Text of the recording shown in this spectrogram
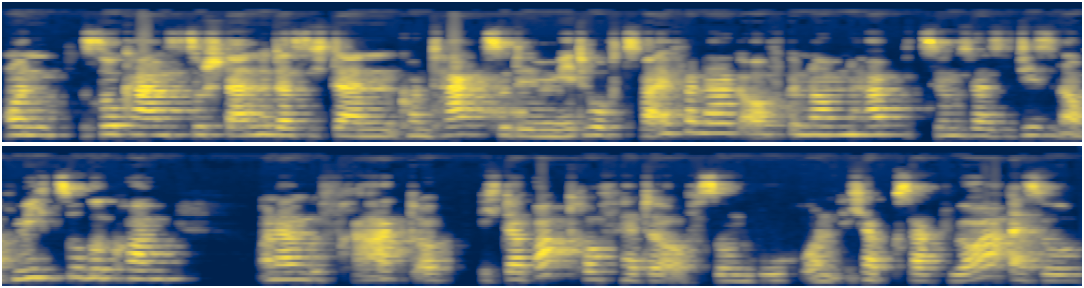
Und so kam es zustande, dass ich dann Kontakt zu dem Med Hoch 2 Verlag aufgenommen habe, beziehungsweise die sind auf mich zugekommen und haben gefragt, ob ich da Bock drauf hätte auf so ein Buch. Und ich habe gesagt, ja, also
